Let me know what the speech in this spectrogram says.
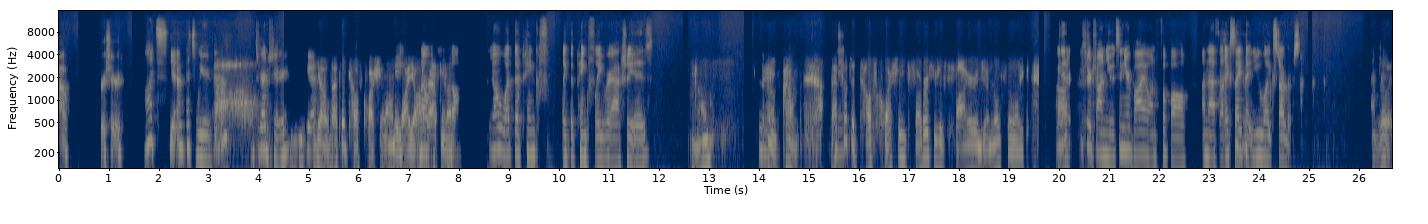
though, for sure. What? Yeah. That's weird. It's red cherry. Yeah. Yo, that's a tough question. I don't know why y'all had No, to ask me that. You know what the pink, like the pink flavor actually is? No. I don't. That's such a tough question. Starburst are just fire in general. So like, We huh? did a research on you. It's in your bio on football on the athletic site that you like Starburst. I'm really?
